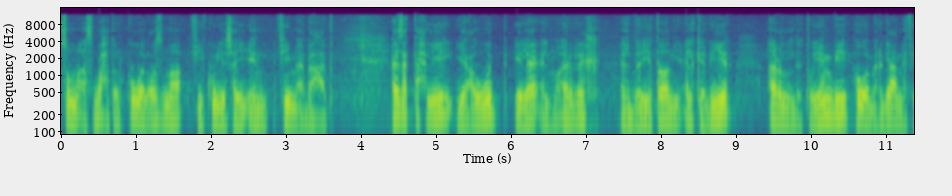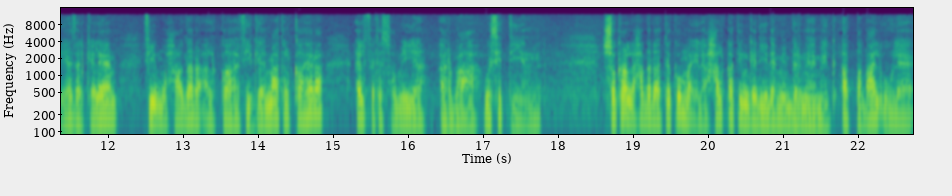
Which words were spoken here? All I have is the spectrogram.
ثم أصبحت القوة العظمى في كل شيء فيما بعد. هذا التحليل يعود إلى المؤرخ البريطاني الكبير أرنولد توينبي هو مرجعنا في هذا الكلام في محاضرة ألقاها في جامعة القاهرة 1964 شكرا لحضراتكم وإلى حلقة جديدة من برنامج الطبعة الأولى.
